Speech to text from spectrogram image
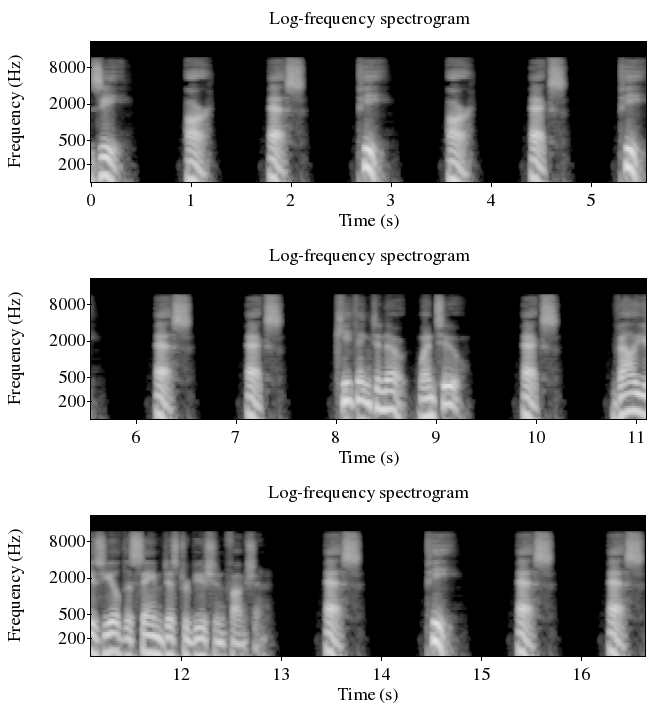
Z R S P R X P S. X. Key thing to note when two. X. Values yield the same distribution function. S. P. S. S.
